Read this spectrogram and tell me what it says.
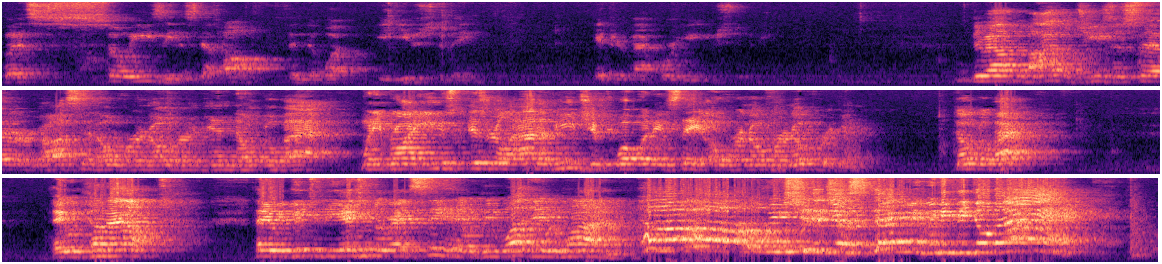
But it's so easy to step off into what you used to be if you're back where you used to be. Throughout the Bible, Jesus said, or God said over and over again, don't go back. When he brought Israel out of Egypt, what would he say over and over and over again? Don't go back. They would come out. They would get to the edge of the Red Sea. They would do what? They would whine. Oh, we should have just stayed. We need to go back.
